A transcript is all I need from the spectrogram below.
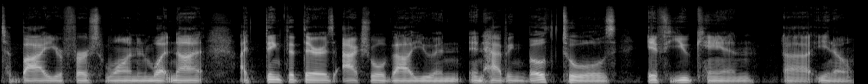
to buy your first one and whatnot. I think that there is actual value in in having both tools if you can uh, you know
